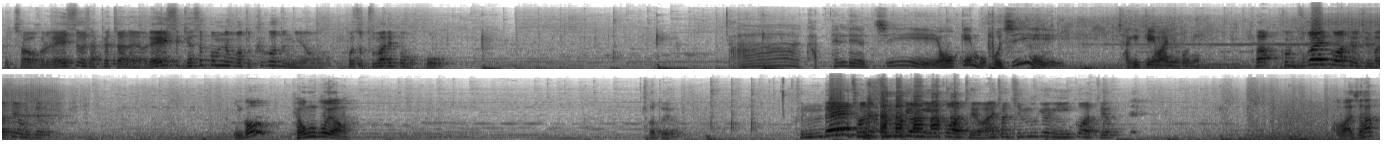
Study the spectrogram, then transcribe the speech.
그쵸. 그리고 레이스 잡혔잖아요. 레이스 계속 뽑는 것도 크거든요. 벌써 두 마리 뽑았고. 아 가펠레였지. 영어 게임 못 보지. 자기 게임 아니고는. 아 그럼 누가 할 것 같아요? 지금 말씀해 보세요. 이거 병구형. 저도요. 근데 저는 진무경이 이길 것 같아요. 아니 전 진무경이 이길 것 같아요. 어, 맞아?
